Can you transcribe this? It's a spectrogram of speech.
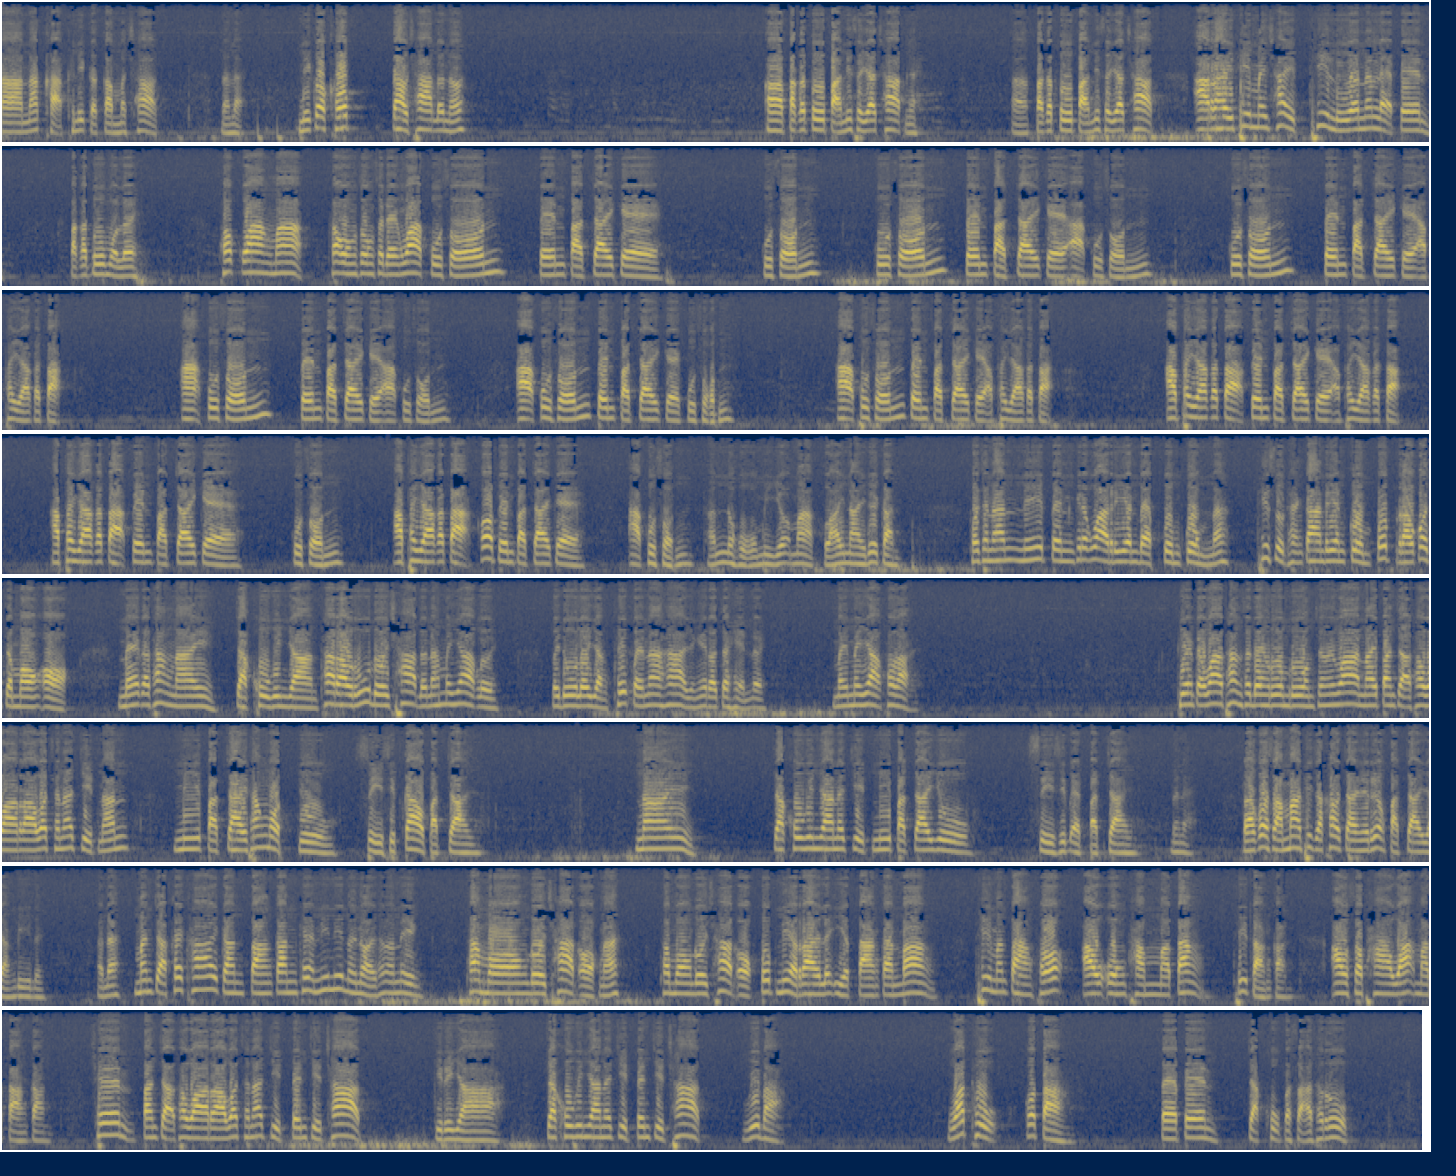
นานักขะคณิกกรรมชาตินั่นแหละ นี่ก็ครบเก้าชาติแล้วเนอะปากตูปานิสยชาติไงปากตูปานิสยชาติ อะไรที่ไม่ใช่ที่เหลือนั่นแหละเป็นปกตูหมดเลย เพราะกว้างมาก พระองค์ทรงแสดงว่ากุศลเป็นปัจจัยแก่ กุศล กุศลเป็นปัจจัยแก่อกุศล กุศลเป็นปัจจัยแก่อภยากตะอกุศลเป็นปัจจัยแก่อกุศล อกุศลเป็นปัจจัยแก่กุศล อกุศลเป็นปัจจัยแก่อภยากตะ อัพยากตะเป็นปัจจัยแก่อัพยากตะ อัพยากตะเป็นปัจจัยแก่กุศล อัพยากตะก็เป็นปัจจัยแก่ อกุศลท่านโอ้โหมีเยอะมากหลายในด้วยกัน เพราะฉะนั้นนี้เป็นเรียกว่าเรียนแบบกลุ่มๆนะที่สุดแห่งการเรียนกลุ่มปุ๊บเราก็จะมองออก แม้กระทั่งในจากขูวิญญาณ ถ้าเรารู้โดยชาติแล้วนะไม่ยากเลย ไปดูเลยอย่างเพลิกไปหน้าห้าอย่างนี้เราจะเห็นเลย ไม่ไม่ยากเท่าไหร่ เพียงแต่ว่าท่านแสดงรวมๆใช่ไหมว่าในปัญจทวาราวัชนะจิตนั้น มีปัจจัยทั้งหมดอยู่ 49 ปัจจัย ใน จักขูวิญญาณจิตมีปัจจัยอยู่ 41 ปัจจัยนั่นแหละเราก็สามารถที่จะเข้าใจในเรื่องปัจจัยอย่างดีเลยนนะมันจะคล้ายๆกันต่างกันแค่นิดๆหน่อยๆเท่านั้นเอง ถ้ามองโดยชาติออกนะ ถ้ามองโดยชาติออกปุ๊บเนี่ยรายละเอียดต่างกันบ้าง ที่มันต่างเพราะเอาองค์ธรรมมาตั้งที่ต่างกัน เอาสภาวะมาต่างกัน เช่น ปัญจทวาราวัชนะจิตเป็นจิตชาติ กิริยาจักขูวิญญาณจิตเป็นจิตชาติ วิบาก วัตถุก็ต่าง แต่เป็นจักขู่ภาษาทรูป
